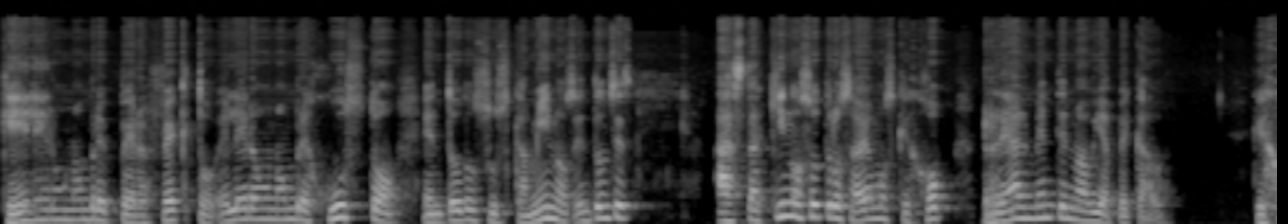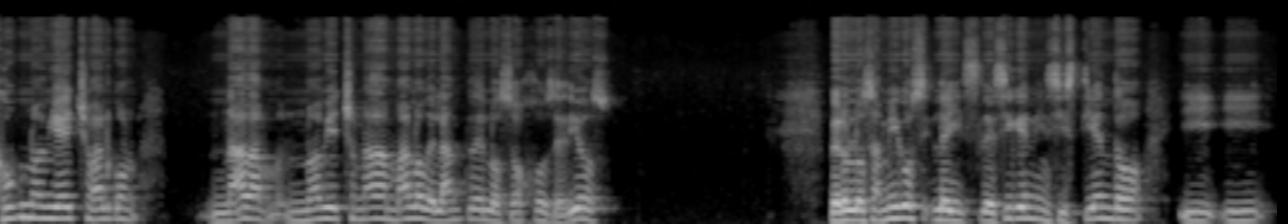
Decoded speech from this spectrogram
que él era un hombre perfecto, él era un hombre justo en todos sus caminos. Entonces, hasta aquí nosotros sabemos que Job realmente no había pecado, que Job no había hecho algo, nada, no había hecho nada malo delante de los ojos de Dios. Pero los amigos le, siguen insistiendo y,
